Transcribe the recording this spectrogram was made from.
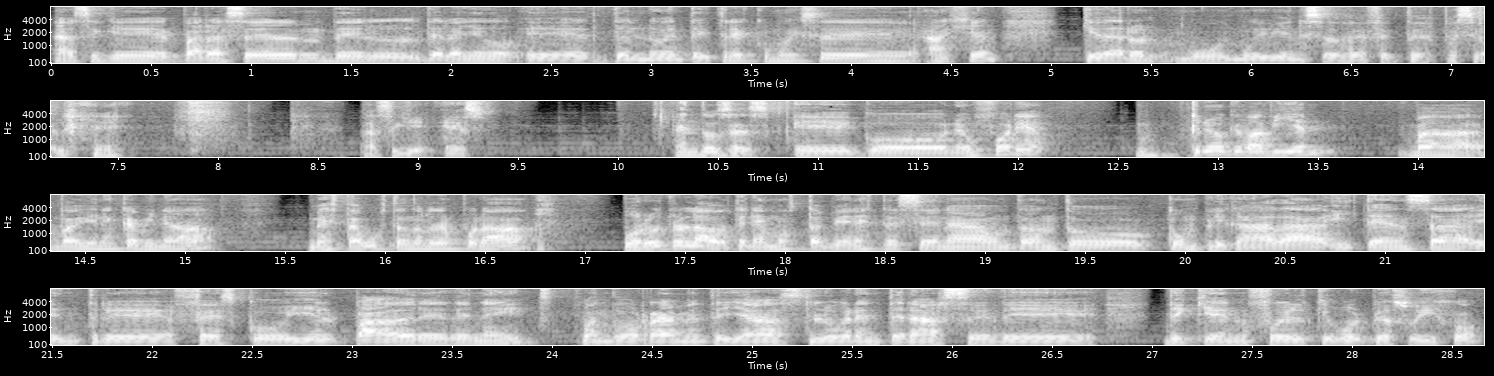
Así que para ser del, del año eh, del 93, como dice Ángel, quedaron muy, muy bien esos efectos especiales. Así que eso. Entonces, eh, con Euforia, creo que va bien va, bien encaminada. Me está gustando la temporada. Por otro lado, tenemos también esta escena un tanto complicada y tensa entre Fesco y el padre de Nate, cuando realmente ya logra enterarse de, de quién fue el que golpeó a su hijo.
